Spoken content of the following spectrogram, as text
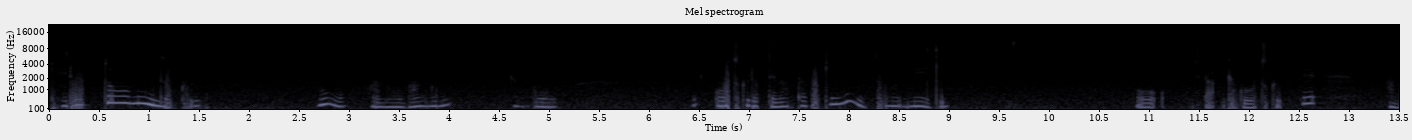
ケルト民族のあの番組なんかを作るってなった時にそのイメージをした曲を作ってあの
